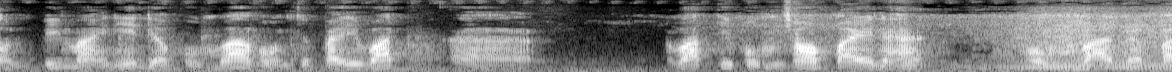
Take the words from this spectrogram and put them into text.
ก่อนปีใหม่นี้เดี๋ยวผมว่าผมจะไปวัดวัดที่ผมชอบไปนะฮะ ผมว่าจะไป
